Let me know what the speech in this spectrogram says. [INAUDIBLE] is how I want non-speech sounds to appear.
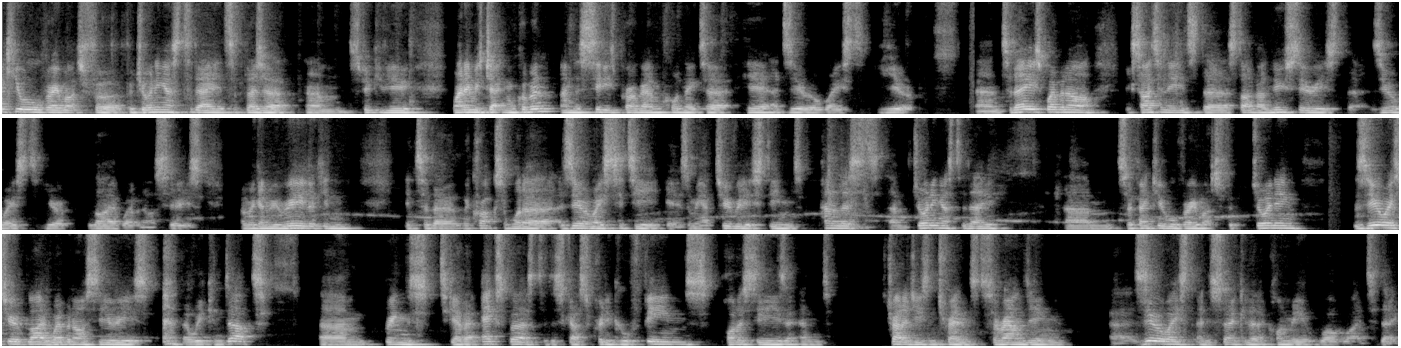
thank you all very much for, for joining us today. It's a pleasure um, to speak with you. My name is Jack McQuibban. I'm the Cities Program Coordinator here at Zero Waste Europe. And today's webinar, excitingly, is the start of our new series, the Zero Waste Europe live webinar series. And we're going to be really looking into the, the crux of what a, a zero waste city is. And we have two really esteemed panelists um, joining us today. Um, so thank you all very much for joining. The Zero Waste Europe Live webinar series [CLEARS THROAT] that we conduct um, brings together experts to discuss critical themes, policies, and strategies and trends surrounding uh, zero waste and circular economy worldwide today.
